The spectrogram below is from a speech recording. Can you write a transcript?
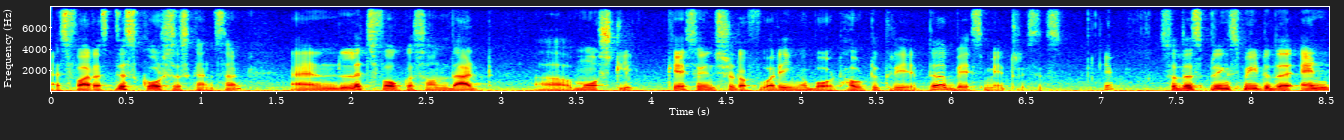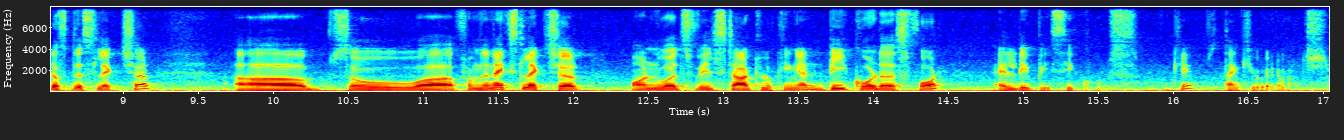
as far as this course is concerned, and let's focus on that uh, mostly. Okay, so instead of worrying about how to create the base matrices. Okay, so this brings me to the end of this lecture. Uh, so uh, from the next lecture onwards, we'll start looking at decoders for LDPC codes. Okay, thank you very much.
